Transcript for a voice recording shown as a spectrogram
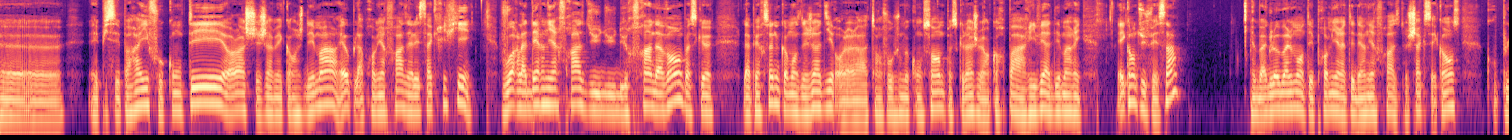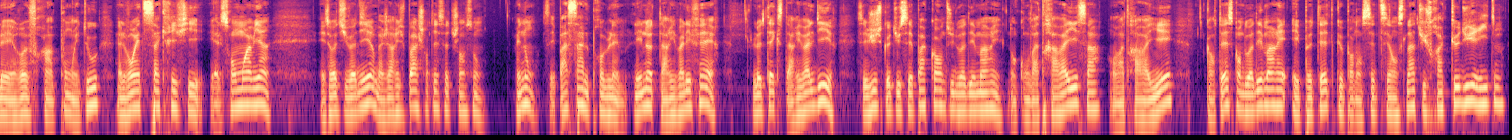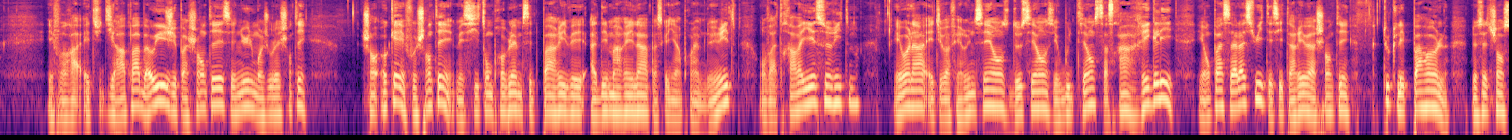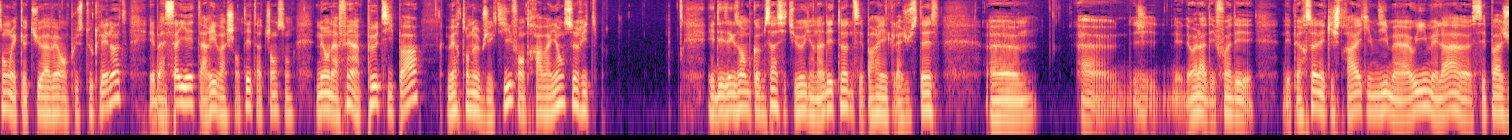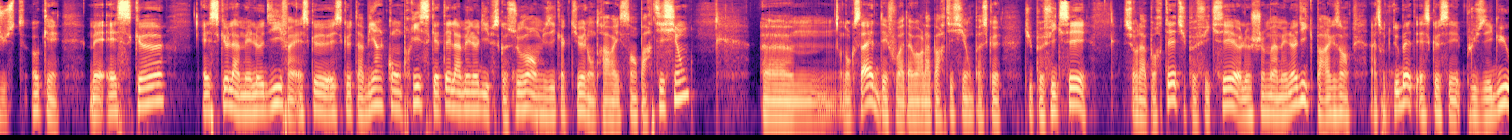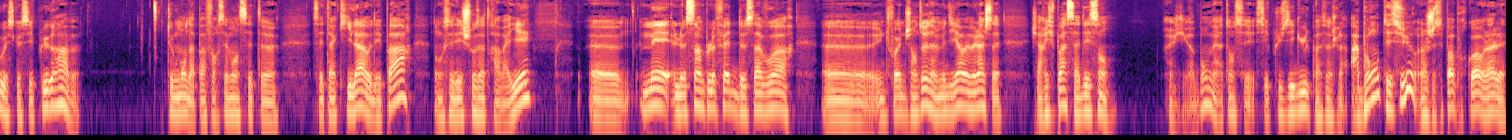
Euh, et puis c'est pareil, il faut compter. Voilà, je sais jamais quand je démarre. Et hop, la première phrase, elle est sacrifiée. Voir la dernière phrase du, du, refrain d'avant, parce que la personne commence déjà à dire oh là là, attends, faut que je me concentre parce que là, je vais encore pas arriver à démarrer. Et quand tu fais ça, et eh bah ben, globalement tes premières et tes dernières phrases de chaque séquence, couplet, refrain, pont et tout, elles vont être sacrifiées et elles seront moins bien. Et toi tu vas dire bah j'arrive pas à chanter cette chanson. Mais non, c'est pas ça le problème. Les notes t'arrives à les faire. Le texte t'arrives à le dire. C'est juste que tu sais pas quand tu dois démarrer. Donc on va travailler ça. On va travailler quand est-ce qu'on doit démarrer. Et peut-être que pendant cette séance-là, tu feras que du rythme. Et faudra, et tu diras pas, bah oui, j'ai pas chanté, c'est nul, moi je voulais chanter ok, il faut chanter, mais si ton problème c'est de pas arriver à démarrer là parce qu'il y a un problème de rythme, on va travailler ce rythme. Et voilà, et tu vas faire une séance, deux séances, et au bout de séance, ça sera réglé. Et on passe à la suite. Et si tu arrives à chanter toutes les paroles de cette chanson et que tu avais en plus toutes les notes, et eh ben ça y est, tu arrives à chanter ta chanson. Mais on a fait un petit pas vers ton objectif en travaillant ce rythme. Et des exemples comme ça, si tu veux, il y en a des tonnes. C'est pareil avec la justesse. Euh, euh, voilà des fois des, des personnes avec qui je travaille qui me disent bah oui mais là euh, c'est pas juste ok mais est-ce que est-ce que la mélodie enfin est-ce que est-ce t'as bien compris ce qu'était la mélodie? Parce que souvent en musique actuelle on travaille sans partition. Euh, donc ça aide des fois d'avoir la partition parce que tu peux fixer sur la portée tu peux fixer le chemin mélodique par exemple. Un truc tout bête est-ce que c'est plus aigu ou est-ce que c'est plus grave? Tout le monde n'a pas forcément cette, cet acquis-là au départ, donc c'est des choses à travailler. Mais le simple fait de savoir, une fois une chanteuse, elle me dit ah mais là j'arrive pas, ça descend. Je dis ah bon mais attends c'est plus aigu le passage là. Ah bon t'es sûr? Alors, Je sais pas pourquoi voilà.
